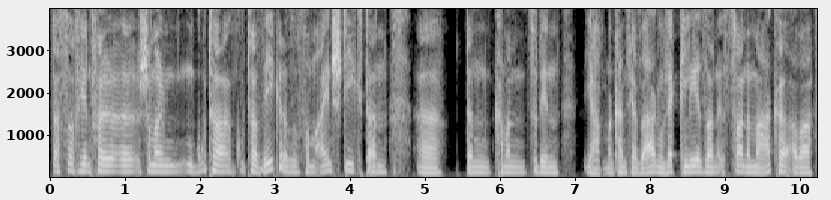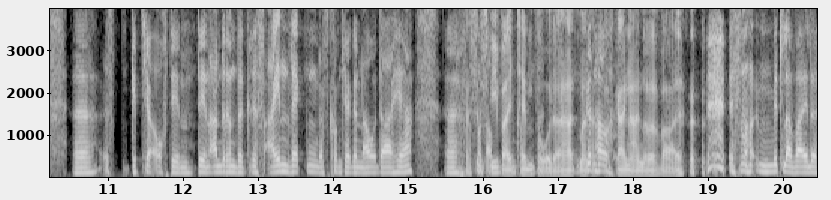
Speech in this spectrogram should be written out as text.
das ist auf jeden Fall äh, schon mal ein, ein, guter, guter Weg. Also vom Einstieg dann, äh, dann kann man zu den, ja, man kann es ja sagen, Weggläsern ist zwar eine Marke, aber äh, es gibt ja auch den, den anderen Begriff Einwecken, das kommt ja genau daher. Äh, das ist wie bei Tempo, da hat man genau. einfach keine andere Wahl. ist man mittlerweile,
